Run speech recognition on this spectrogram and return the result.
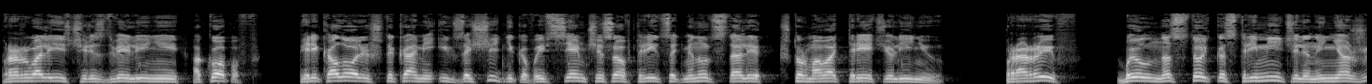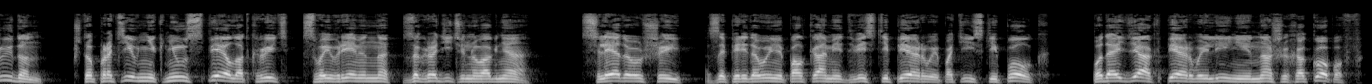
прорвались через две линии окопов, перекололи штыками их защитников и в 7 часов 30 минут стали штурмовать третью линию. Прорыв был настолько стремителен и неожидан, что противник не успел открыть своевременно заградительного огня следовавший за передовыми полками 201-й Патийский полк, подойдя к первой линии наших окопов,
